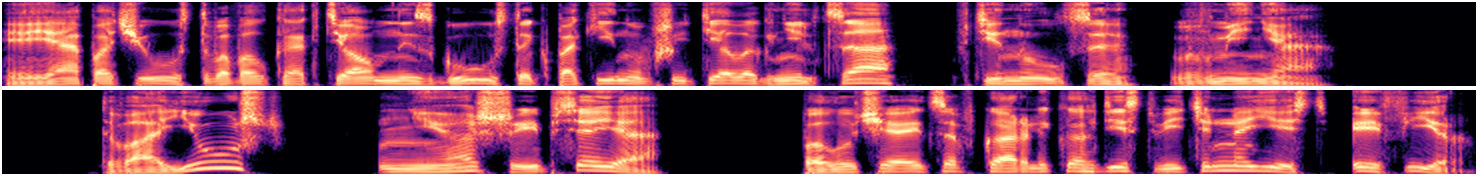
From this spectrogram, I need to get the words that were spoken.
и я почувствовал, как темный сгусток, покинувший тело гнильца, втянулся в меня. Твою ж, не ошибся я. Получается, в карликах действительно есть эфир.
